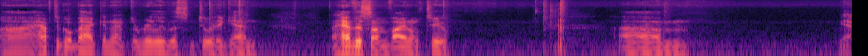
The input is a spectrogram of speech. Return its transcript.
Uh, I have to go back and I have to really listen to it again. I have this on vinyl too. Um, yeah.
